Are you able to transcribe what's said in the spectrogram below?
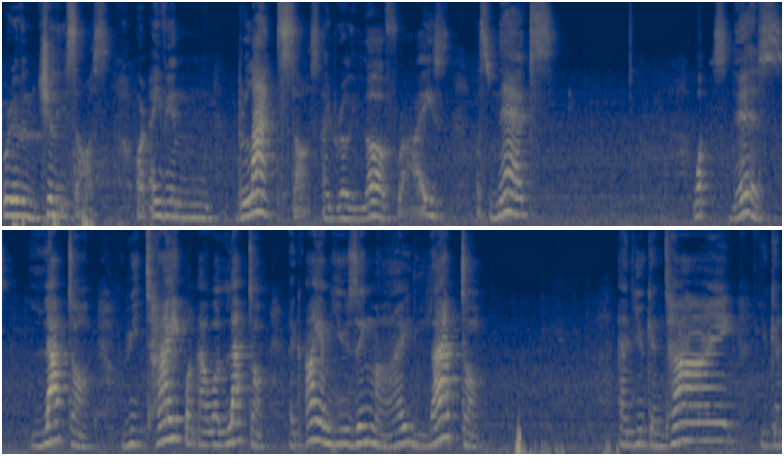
or even chili sauce or even black sauce. I really love fries. What's next? What's this? Laptop. We type on our laptop like I am using my laptop. And you can type, you can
